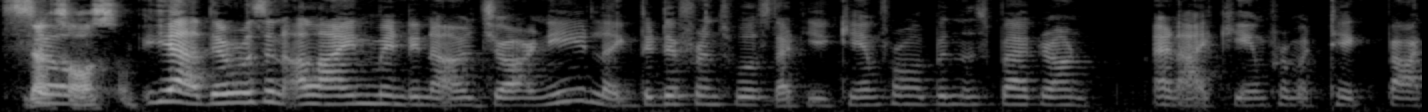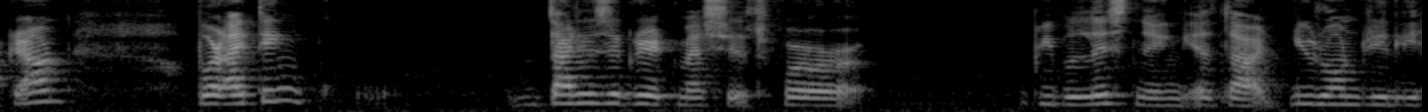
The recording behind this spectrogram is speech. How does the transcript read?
So, That's awesome. Yeah, there was an alignment in our journey. Like the difference was that you came from a business background and I came from a tech background. But I think that is a great message for people listening is that you don't really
